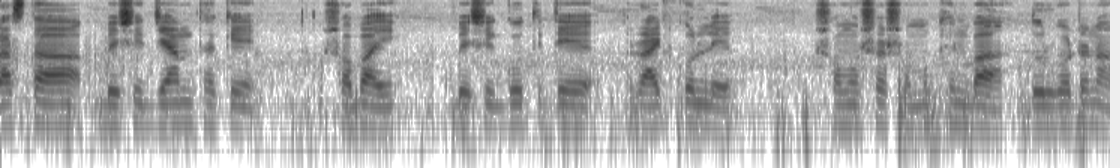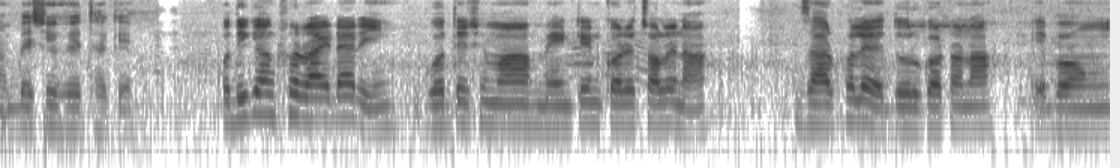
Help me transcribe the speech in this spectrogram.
রাস্তা বেশি জ্যাম থাকে, সবাই বেশি গতিতে রাইড করলে সমস্যার সম্মুখীন বা দুর্ঘটনা বেশি হয়ে থাকে। অধিকাংশ রাইডারই গতিসীমা মেনটেন করে চলে না, যার ফলে দুর্ঘটনা এবং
